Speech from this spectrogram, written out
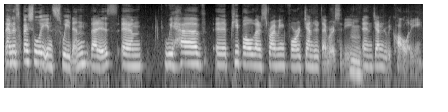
and especially in Sweden, that is, um, we have uh, people that are striving for gender diversity and gender equality.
